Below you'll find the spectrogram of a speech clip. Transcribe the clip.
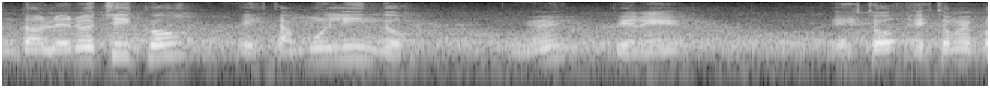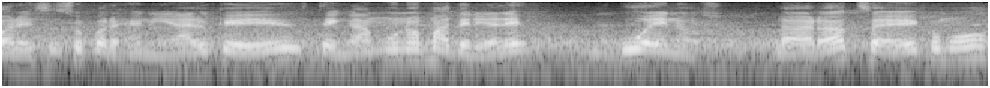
un tablero chico, está muy lindo. Tiene esto, esto me parece súper genial que tengan unos materiales buenos. La verdad se ve como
